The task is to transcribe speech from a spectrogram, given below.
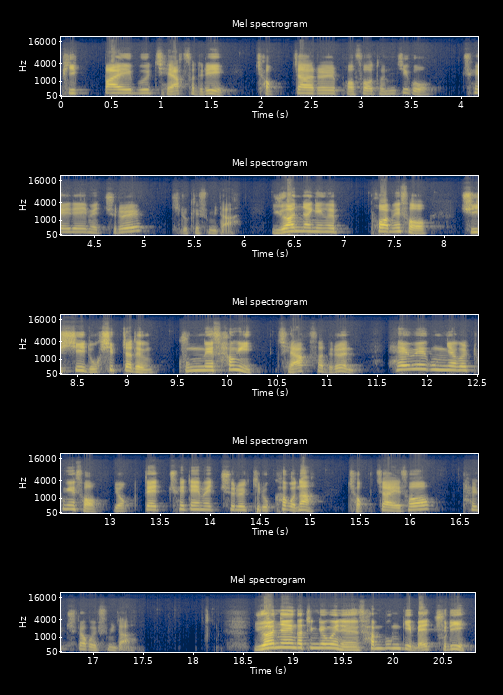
빅5 제약사들이 적자를 벗어 던지고 최대 매출을 기록했습니다. 유한양행을 포함해서 GC 녹십자 등 국내 상위 제약사들은 해외 공략을 통해서 역대 최대 매출을 기록하거나 적자에서 탈출하고 있습니다. 유한양행 같은 경우에는 3분기 매출이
